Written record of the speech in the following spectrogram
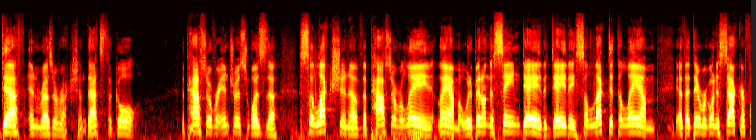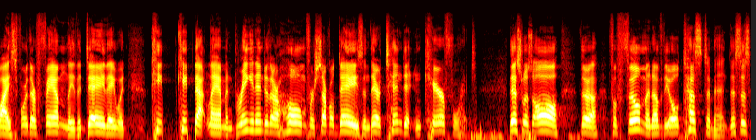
death and resurrection. That's the goal. The Passover interest was the selection of the Passover lamb. It would have been on the same day, the day they selected the lamb uh, that they were going to sacrifice for their family, the day they would keep, keep that lamb and bring it into their home for several days and there tend it and care for it. This was all the fulfillment of the Old Testament. This is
